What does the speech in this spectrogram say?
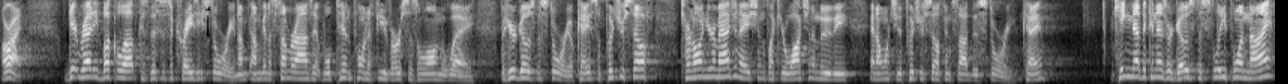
All right. Get ready, buckle up, because this is a crazy story. And I'm, I'm going to summarize it. We'll pinpoint a few verses along the way. But here goes the story, okay? So put yourself, turn on your imaginations like you're watching a movie, and I want you to put yourself inside this story, okay? King Nebuchadnezzar goes to sleep one night,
